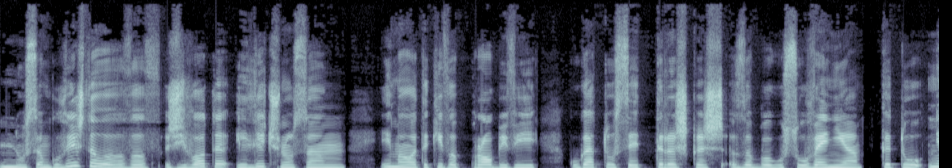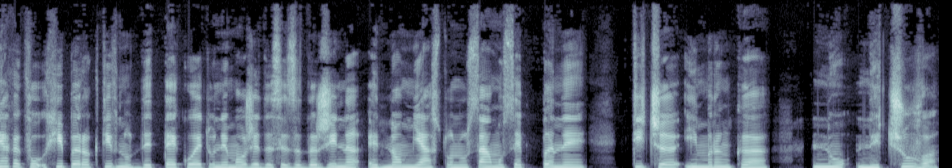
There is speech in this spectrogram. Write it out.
Но съм го виждала в живота и лично съм имала такива пробиви, когато се тръжкаш за благословения, като някакво хиперактивно дете, което не може да се задържи на едно място, но само се пъне, тича и мрънка, но не чува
